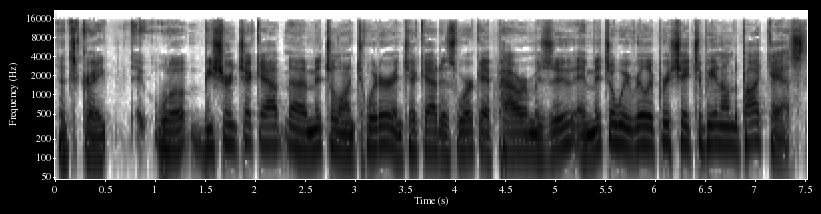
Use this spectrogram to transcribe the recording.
That's great. Well, be sure and check out uh, Mitchell on Twitter and check out his work at Power Mizzou. And Mitchell, we really appreciate you being on the podcast.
